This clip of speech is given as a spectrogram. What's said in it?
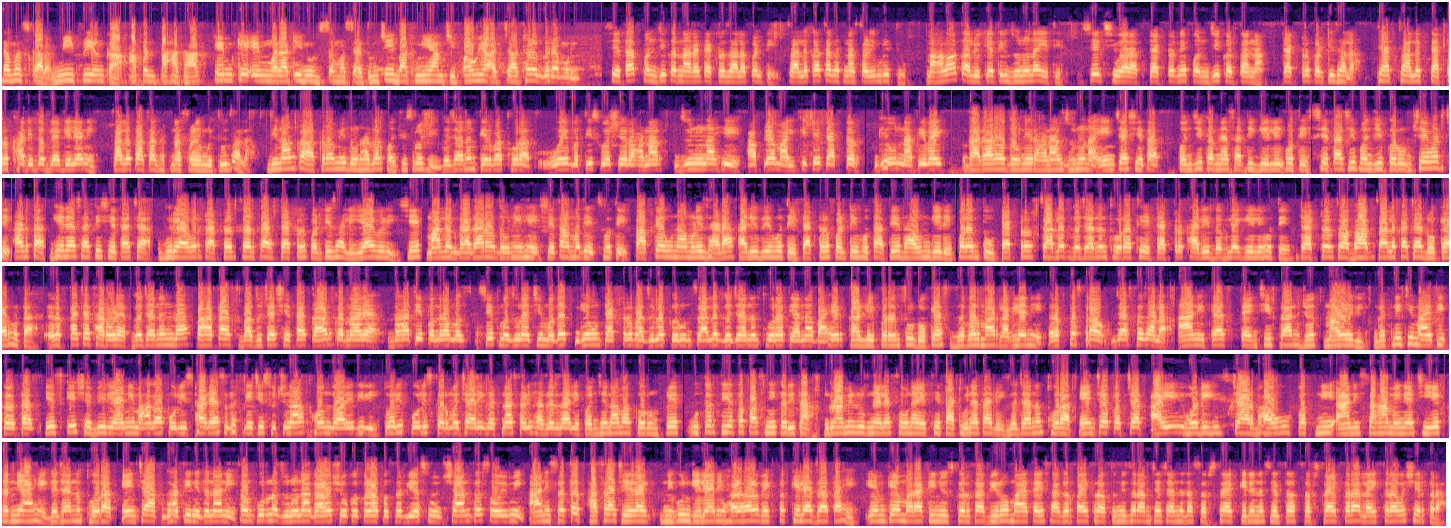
नमस्कार मी प्रियंका. आपण पाहत आहात M K M Marathi news समस्या. तुमची बातमी आमची. पाहूया आजच्या ठळक घडामोडी. शेतात पणजी करणारा ट्रॅक्टर झाला पलटी. चालकाचा घटनास्थळी मृत्यू. महागाव तालुक्यातील जुनोना येथील शेत शिवारात ट्रॅक्टरने पणजी करताना ट्रॅक्टर पलटी झाला. त्यात चालक ट्रॅक्टर खाली दबल्या गेल्याने चालकाचा घटनास्थळी मृत्यू झाला. दिनांक अकरा मे दोन हजार पंचवीस रोजी गजानन केरबा थोरात वय बत्तीस वर्षे राहणार जुनुना हे आपल्या मालकीचे ट्रॅक्टर घेऊन नातेवाईक दादाराव दवणे राहणार जुनुना यांच्या शेतात पंजी करण्यासाठी गेले होते. शेताची पंजी करून शेवटचे अडतास घेण्यासाठी शेताच्या धुऱ्यावर ट्रॅक्टर चढताच ट्रॅक्टर पलटी झाली. यावेळी शेत मालक दादाराव दवणे हे शेतामध्येच होते. तापत्या उन्हामुळे झाडा खाली उभे होते. ट्रॅक्टर पलटी होता ते धावून गेले परंतु ट्रॅक्टर चालक गजानन थोरात हे ट्रॅक्टर खाली दबल्या गेले होते. ट्रॅक्टरचा भाग चालकाच्या डोक्यावर होता. रक्ताच्या थारोळ्यात गजाननला पाहताच बाजूच्या शेतात काम करणाऱ्या दहा ते पंधरा शेतमजुराची मदत घेऊन ट्रॅक्टर बाजूला करून चालक गजानन थोरात यांना बाहेर काढले. परंतु डोक्यास जबर मार लागल्याने रक्तस्त्राव जास्त झाला आणि त्यात त्यांची प्राणज्योत मावळली. घटनेची माहिती कळताच एस के शबीर यांनी महागा पोलीस ठाण्यास घटनेची सूचना फोनद्वारे दिली. त्वरित पोलीस कर्मचारी घटनास्थळी हजर झाले. पंचनामा करून प्रेत उत्तरतीय तपासणी करिता ग्रामीण रुग्णालय सोना येथे पाठविण्यात आले. गजानन थोरात यांच्या पश्चात आई वडील चार भाऊ पत्नी आणि सहा महिन्याची एक कन्या आहे. गजानन थोरात यांच्या अपघाती निधनाने संपूर्ण जुनुना गावात शोककळा पसरली असून शांत सौमी आणि सतत हसरा चेहरा निघून गेल्याने हळहळ व्यक्त केल्या जात आहे. एम के मराठी न्यूज करता ब्युरो मायाताई सागर पायकरा तुम्ही जर आमच्या चॅनलला सबस्क्राईब केले नसेल तर सबस्क्राईब करा लाईक करा व शेअर करा.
